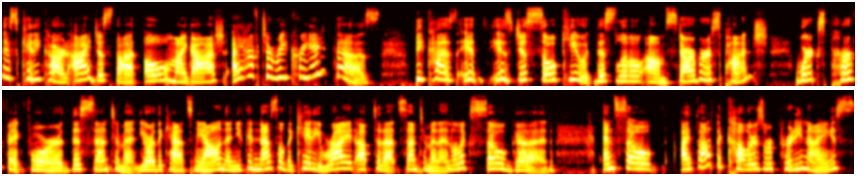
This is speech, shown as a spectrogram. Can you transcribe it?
this kitty card, I just thought, oh my gosh, I have to recreate this because it is just so cute. This little um, Starburst punch works perfect for this sentiment. You're the cat's meow. And then you can nestle the kitty right up to that sentiment. And it looks so good. And so I thought the colors were pretty nice.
